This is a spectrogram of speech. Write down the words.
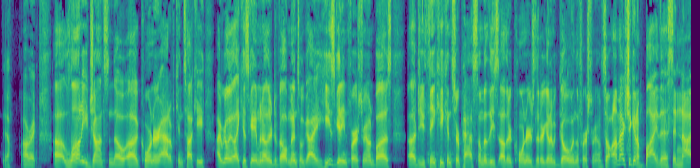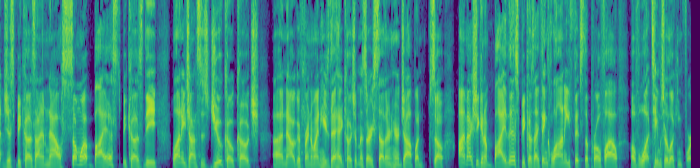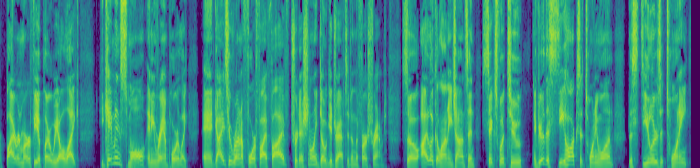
Yeah. All right. Uh, Lonnie Johnson, though, uh, corner out of Kentucky. I really like his game. Another developmental guy. He's getting first round buzz. Uh, do you think he can surpass some of these other corners that are going to go in the first round? So I'm actually going to buy this, and not just because I am now somewhat biased, because the Lonnie Johnson's JUCO coach, uh, now a good friend of mine, he's the head coach at Missouri Southern here in Joplin. So I'm actually going to buy this because I think Lonnie fits the profile of what teams are looking for. Byron Murphy, a player we all like, he came in small mm. and he ran poorly. And guys who run a 4.55 traditionally don't get drafted in the first round. So I look at Lonnie Johnson, six foot two. If you're the Seahawks at 21, the Steelers at 20,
